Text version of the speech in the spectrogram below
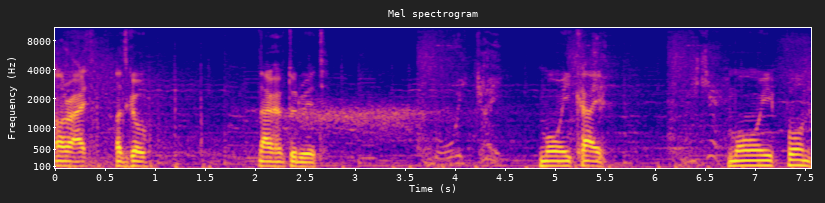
Alright, let's go. Now you have to do it. Moikai. Moipon.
